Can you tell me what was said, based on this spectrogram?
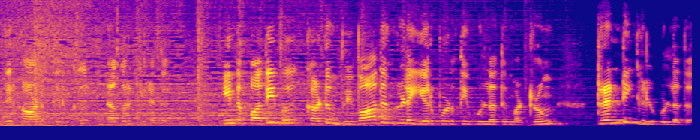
எதிர்காலத்திற்கு நகர்கிறது. இந்த பதிவு கடும் விவாதங்களை ஏற்படுத்தி உள்ளது மற்றும் ட்ரெண்டிங்கில் உள்ளது.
